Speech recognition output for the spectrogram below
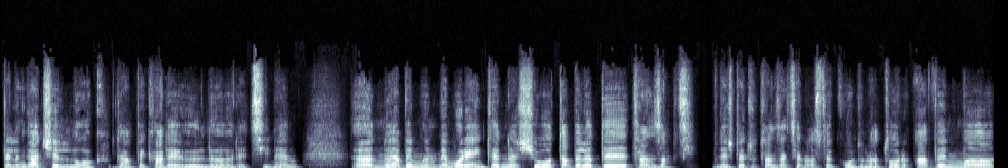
pe lângă acel log da, pe care îl reținem, noi avem în memoria internă și o tabelă de tranzacții. Deci pentru tranzacția noastră coordonator avem uh,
